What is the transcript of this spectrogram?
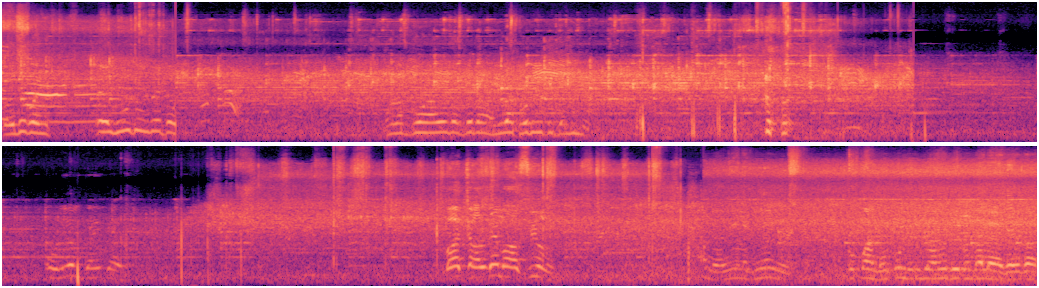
ਕੋਈ ਨੀ, ਕੋਈ ਨੀ। ਇਹ YouTube ਦੇ ਤੋਂ। ਹੁਣ ਅੱਗੋਂ ਆਏ ਤਾਂ ਵਧਾ ਲਿਆ ਥੋੜੀ ਜਿਹੀ ਚੱਲੀ ਹੌਲੀ ਹੌਲੀ ਜਾਈ ਜਾ। ਬਾਅਦ ਚੱਲਦੇ ਮਾਸੀ ਹੁਣ। ਲੱਗੀਆਂ ਹੋਈਆਂ। ਉਹ ਭਾਂਡੇ ਘੁੰਮਣ ਜਾਣੇ ਦੇ ਬੰਦਾ ਲੈ ਜਾਏਗਾ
